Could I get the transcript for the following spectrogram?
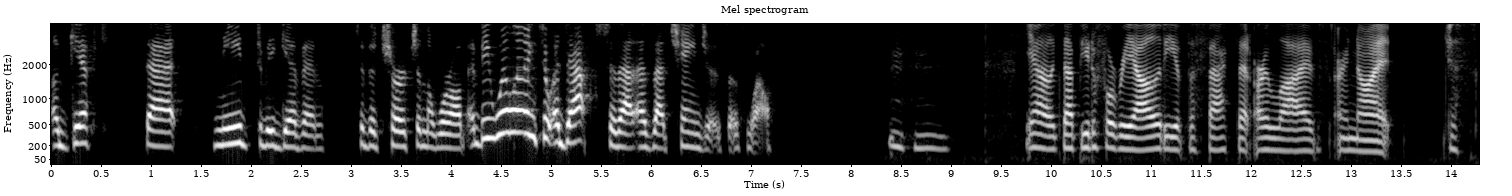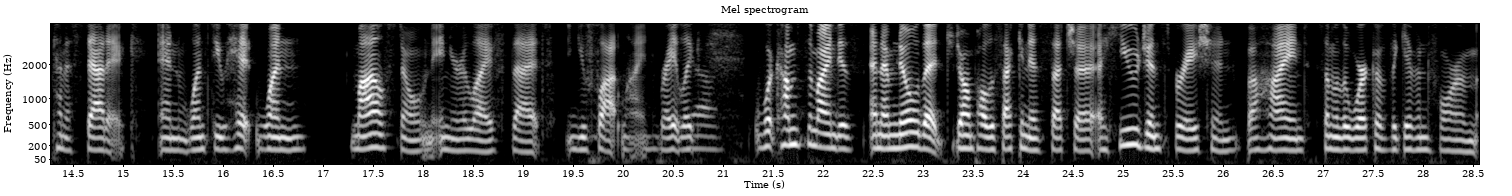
a gift that needs to be given to the church and the world and be willing to adapt to that as that changes as well. Mm-hmm. Yeah, like that beautiful reality of the fact that our lives are not just kind of static. And once you hit one milestone in your life that you flatline, right? Like yeah. what comes to mind is, and I know that John Paul II is such a, a huge inspiration behind some of the work of the Given Forum,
